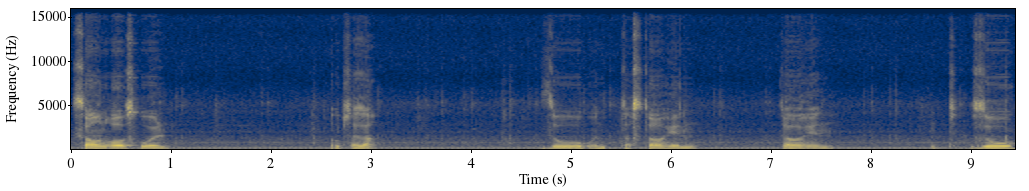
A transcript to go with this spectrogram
Zaun rausholen. Upsala. So und das dahin. Dahin. Und so.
